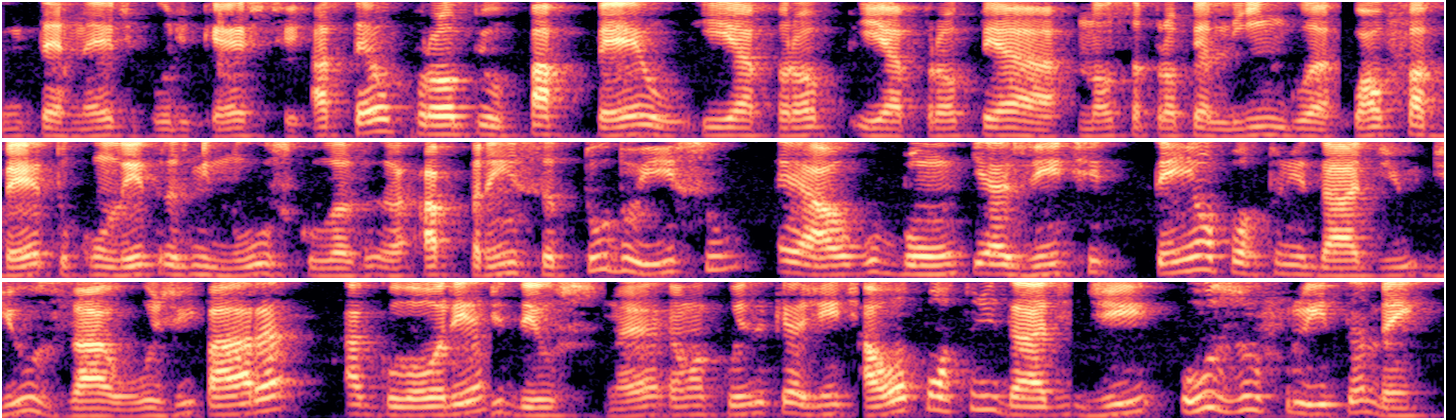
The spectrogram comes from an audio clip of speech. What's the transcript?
Internet, podcast, até o próprio papel e a, pró e a própria nossa própria língua, o alfabeto com letras minúsculas, a prensa, tudo isso é algo bom que a gente tem a oportunidade de usar hoje para a glória de Deus, né? É uma coisa que a gente a oportunidade de usufruir também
